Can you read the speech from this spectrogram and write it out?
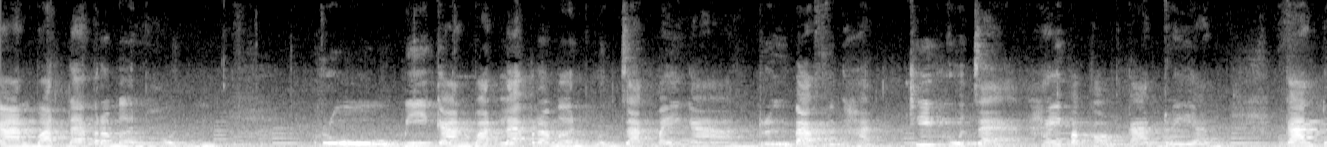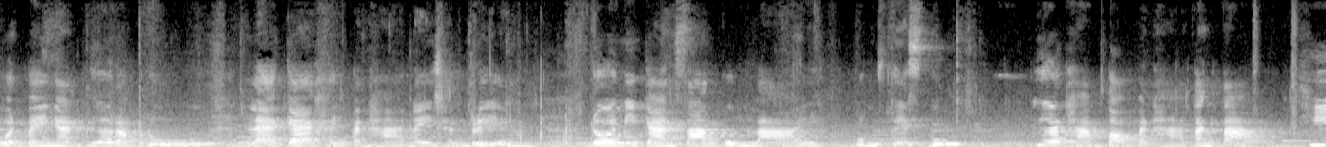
การวัดและประเมินผล รูมีการวัดและประเมินผลจากใบงาน หรือแบบฝึกหัดที่ครูแจกให้ประกอบการเรียน การตรวจใบงานเพื่อรับรู้ และแก้ไขปัญหาในชั้นเรียน โดยมีการสร้างกลุ่มไลน์กลุ่ม Facebook เพื่อถามตอบปัญหาต่างๆ ที่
